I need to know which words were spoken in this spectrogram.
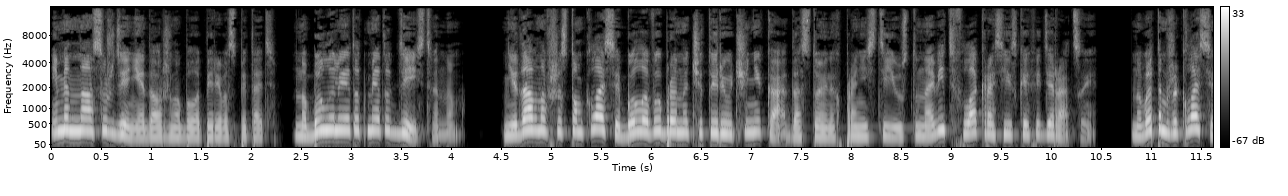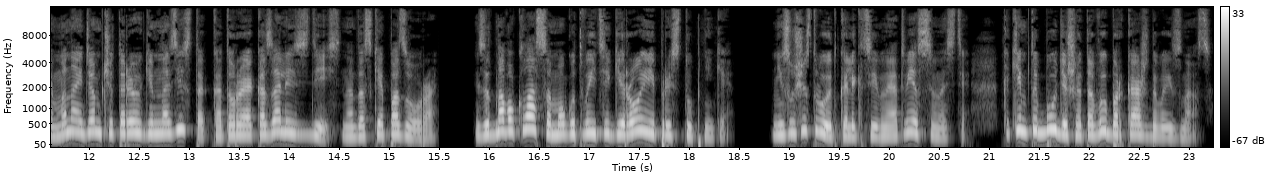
Именно осуждение должно было перевоспитать. Но был ли этот метод действенным? Недавно в шестом классе было выбрано четыре ученика, достойных пронести и установить флаг Российской Федерации. Но в этом же классе мы найдем четырех гимназисток, которые оказались здесь, на доске позора. Из одного класса могут выйти герои и преступники. Не существует коллективной ответственности. Каким ты будешь, это выбор каждого из нас.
